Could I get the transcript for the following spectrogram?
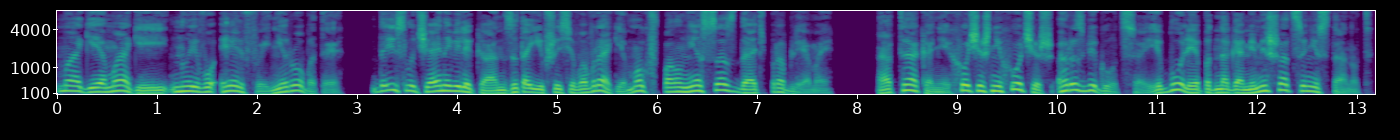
Магия магией, но его эльфы не роботы. Да и случайный великан, затаившийся во враге, мог вполне создать проблемы. А так они, хочешь не хочешь, разбегутся и более под ногами мешаться не станут.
